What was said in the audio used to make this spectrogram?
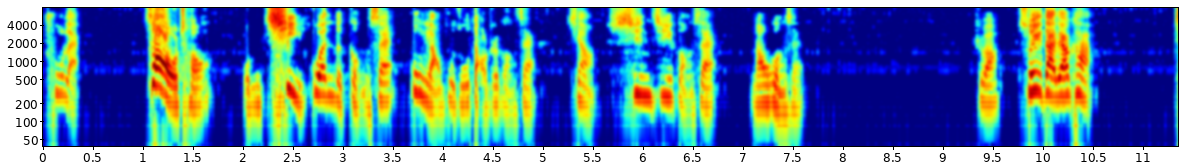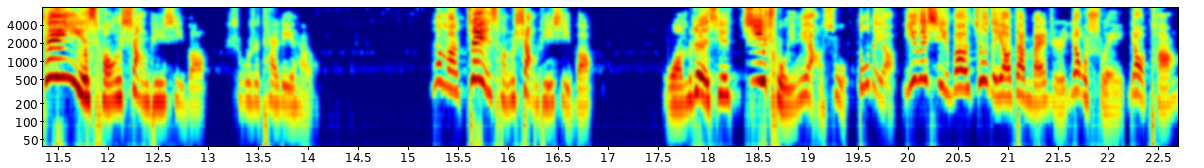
出来，造成我们器官的梗塞，供氧不足导致梗塞，像心肌梗塞、脑梗塞。是吧？所以大家看这一层上皮细胞是不是太厉害了？那么这层上皮细胞，我们这些基础营养素都得要，一个细胞就得要蛋白质、要水、要糖、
